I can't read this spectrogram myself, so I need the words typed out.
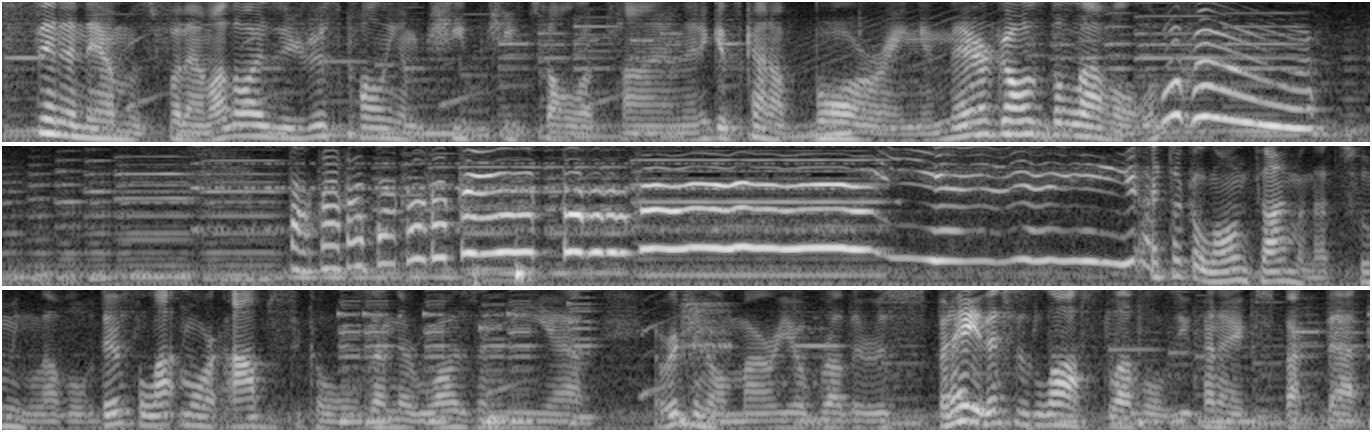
synonyms for them. Otherwise, you're just calling them Cheep Cheeps all the time. And it gets kind of boring. And there goes the level. Woohoo! I took a long time on that swimming level. There's a lot more obstacles than there was in the uh, original Mario Brothers. But hey, this is Lost levels. You kind of expect that.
